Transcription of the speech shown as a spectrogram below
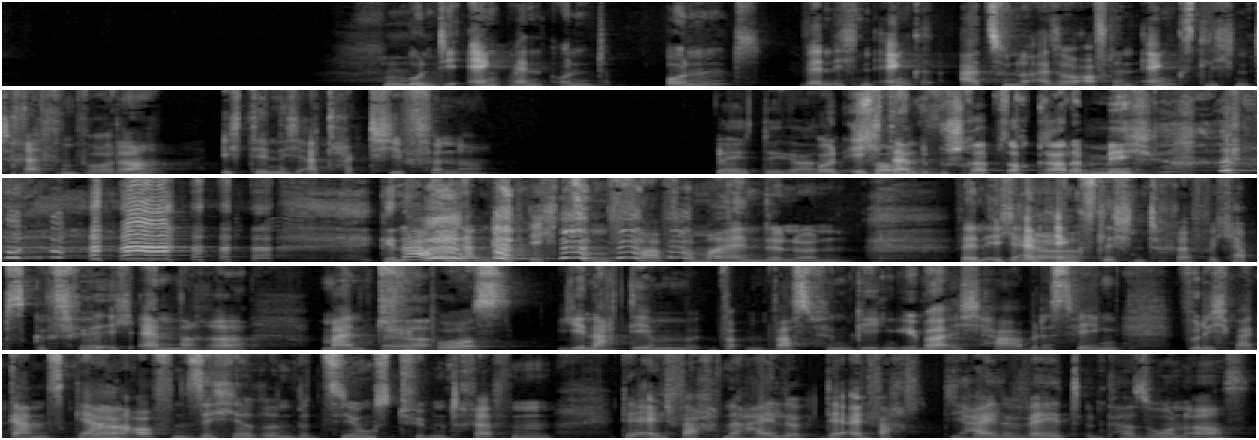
Und die eng, wenn, und, und wenn ich einen Eng, also also auf einen Ängstlichen treffen würde, ich den nicht attraktiv finde. Ey, Digga. Und ich sorry, dann- du beschreibst auch gerade mich. Genau, und dann werde ich zum Ver Vermeidenden, wenn ich einen Ja. Ängstlichen treffe. Ich habe das Gefühl, ich ändere meinen. Typus, je nachdem, was für ein Gegenüber ich habe. Deswegen würde ich mal ganz gerne Ja. auf einen sicheren Beziehungstypen treffen, der einfach eine heile, der einfach die heile Welt in Person ist.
